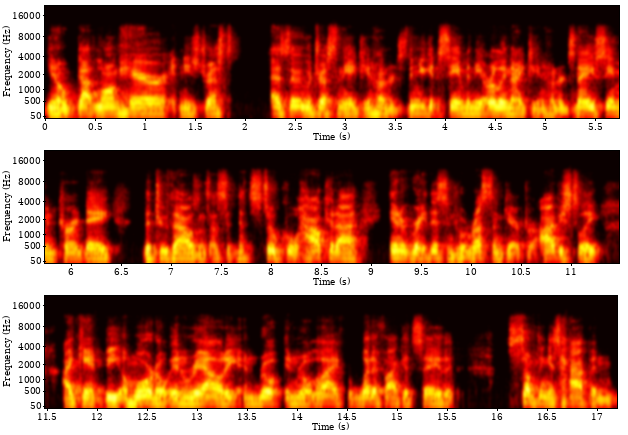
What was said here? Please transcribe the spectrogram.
you know, got long hair and he's dressed as they would dress in the 1800s. Then you get to see him in the early 1900s. Now you see him in current day, the 2000s. I said, that's so cool. How could I integrate this into a wrestling character? Obviously, I can't be immortal in reality in real in real life. But what if I could say that something has happened?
